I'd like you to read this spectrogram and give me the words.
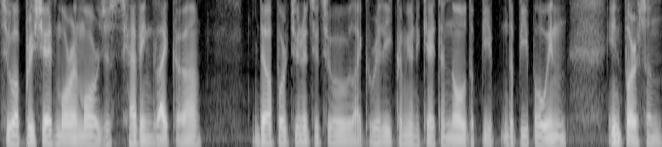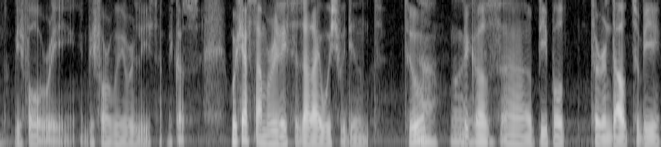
to appreciate more and more, just having like, uh, the opportunity to like really communicate and know the peop- the people in in person before we before we release them. Because we have some releases that I wish we didn't do oh, well, because yeah. uh, people turned out to be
